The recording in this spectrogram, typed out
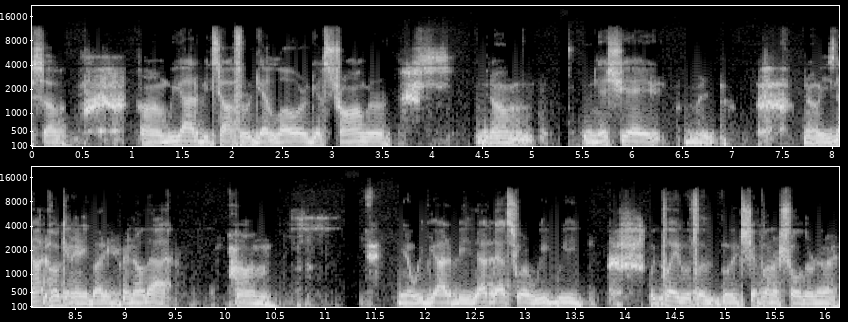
So um, we got to be tougher, get lower, get stronger, you know, initiate. You know, he's not hooking anybody. I know that. Um, you know, we've got to be that. That's where we we we played with a, with a chip on our shoulder tonight.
